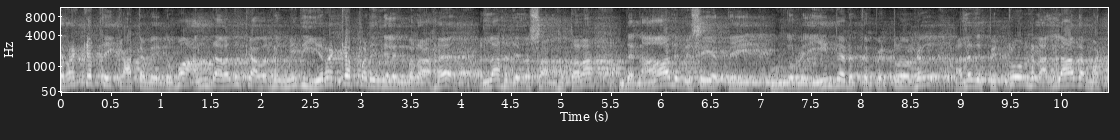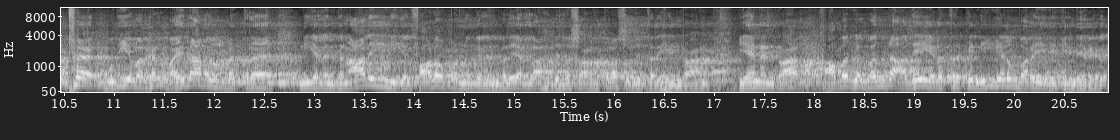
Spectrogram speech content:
இரக்கத்தை காட்ட வேண்டுமோ அந்த அளவுக்கு அவர்கள் மீது இறக்கப்படுங்கள் என்பதாக அல்லாஹ் ஜலசானகத்தாலா இந்த நாலு விஷயத்தை உங்களுடைய ஈன்றெடுத்த பெற்றோர்கள் அல்லது பெற்றோர்கள் அல்லாத மற்ற முதியவர்கள் வயதானவர்களிடத்தில் நீங்கள் இந்த நாளையும் நீங்கள் ஃபாலோ பண்ணுங்கள் என்பதை அல்லாஹ் ஜலசானகத்தாலா சொல்லித் தருகின்றான். ஏனென்றால் அவர்கள் வந்து அதே இடத்திற்கு நீங்களும் வர இருக்கின்றீர்கள்.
